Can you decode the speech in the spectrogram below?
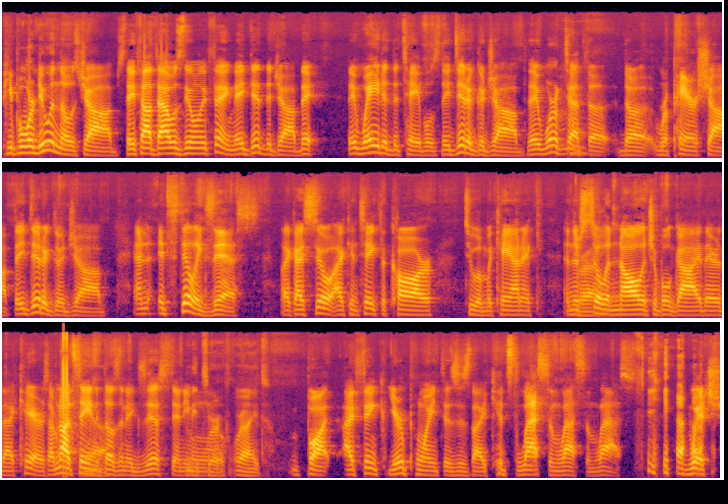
people were doing those jobs. They thought that was the only thing. They did the job. They they waited the tables. They did a good job. They worked mm-hmm. at the the repair shop. They did a good job. And it still exists. Like I still I can take the car to a mechanic and there's right. still a knowledgeable guy there that cares. I'm not saying yeah. it doesn't exist anymore. Me too. Right. But I think your point is is like it's less and less and less. yeah. Which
